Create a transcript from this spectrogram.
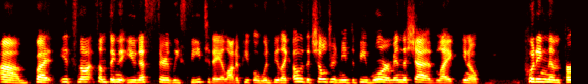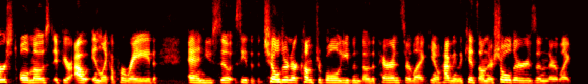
Um, but it's not something that you necessarily see today. A lot of people would be like oh the children need to be warm in the shed like you know putting them first almost if you're out in like a parade and you see that the children are comfortable even though the parents are like you know having the kids on their shoulders and they're like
